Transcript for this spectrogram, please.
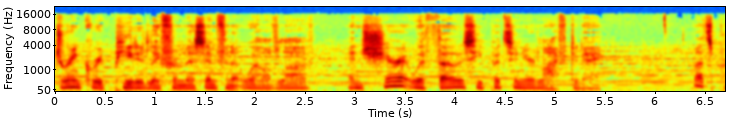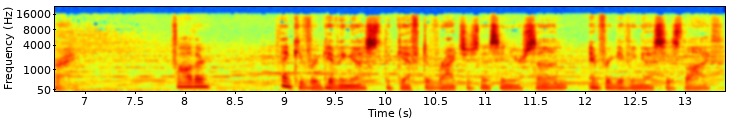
Drink repeatedly from this infinite well of love and share it with those He puts in your life today. Let's pray. Father, thank you for giving us the gift of righteousness in your Son and for giving us His life.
